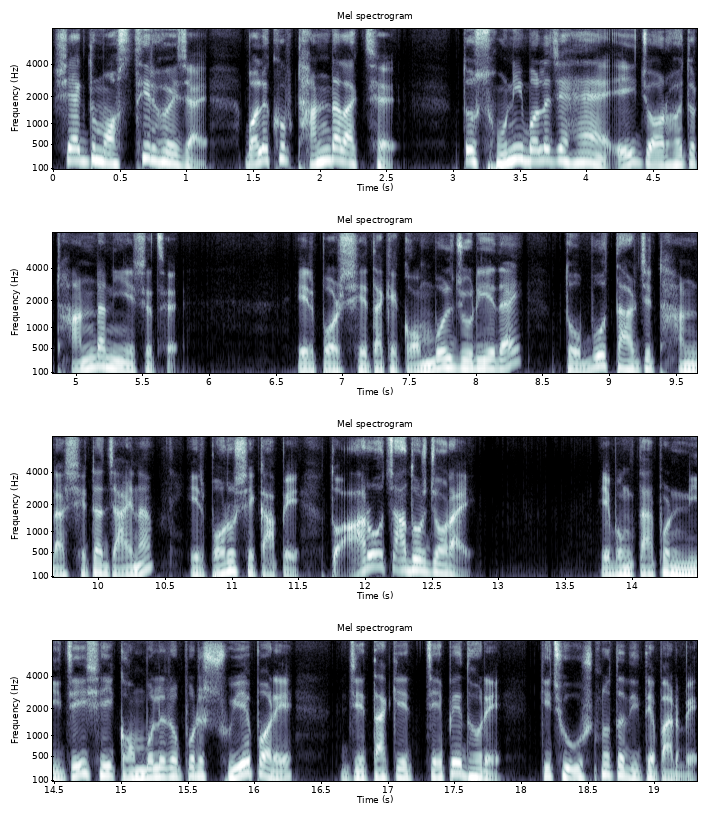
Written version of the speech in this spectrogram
সে একদম অস্থির হয়ে যায়, বলে, খুব ঠান্ডা লাগছে। তো সোনি বলে যে হ্যাঁ এই জ্বর হয়তো ঠান্ডা নিয়ে এসেছে। এরপর সে তাকে কম্বল জড়িয়ে দেয়। তবুও তার যে ঠান্ডা সেটা যায় না। এরপরও সে কাঁপে। তো আরও চাদর জড়ায়। এবং তারপর নিজেই সেই কম্বলের ওপরে শুয়ে পড়ে যে তাকে চেপে ধরে কিছু উষ্ণতা দিতে পারবে।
